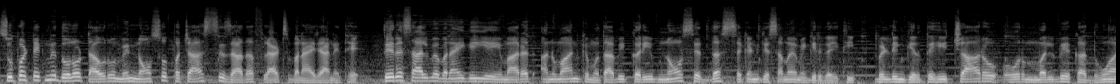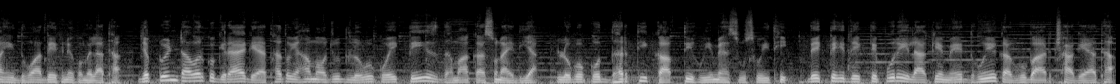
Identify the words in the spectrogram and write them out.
सुपरटेक ने दोनों टावरों में 950 से ज़्यादा फ्लैट्स बनाए जाने थे। तेरह साल में बनाई गई ये इमारत अनुमान के मुताबिक करीब 9 से 10 सेकंड के समय में गिर गई थी। बिल्डिंग गिरते ही चारों ओर मलबे का धुआँ ही धुआँ देखने को मिला था। जब ट्विन टावर को गिराया गया था तो यहाँ मौजूद लोगों को एक तेज धमाका सुनाई दिया। लोगों को धरती कांपती हुई महसूस हुई थी। देखते ही देखते पूरे इलाके में धुएँ का गुबार छा गया था।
